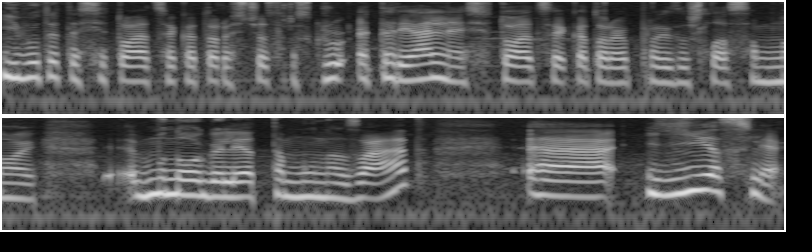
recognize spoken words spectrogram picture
и вот эта ситуация, которую сейчас расскажу, это реальная ситуация, которая произошла со мной много лет тому назад, Э, если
